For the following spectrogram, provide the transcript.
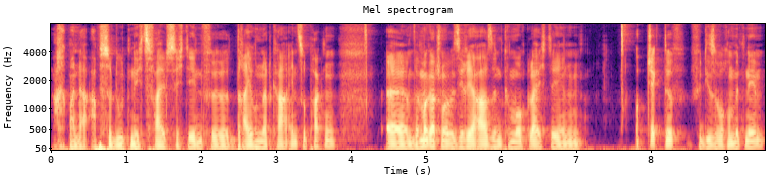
macht man da absolut nichts falsch, sich den für 300k einzupacken. Ähm, wenn wir gerade schon mal bei Serie A sind, können wir auch gleich den Objective für diese Woche mitnehmen.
